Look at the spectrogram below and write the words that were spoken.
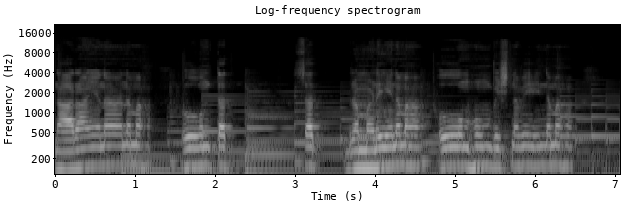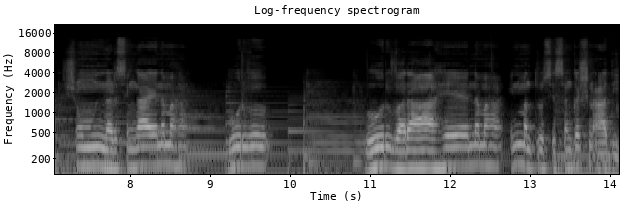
नारायण नमः, ओम तत् सत् ब्रह्मणे नमः, ओम हुम विष्णवे नमः शुम नरसिंहाय नमः, भूर्व भूर्वराहे नमः, इन मंत्रों से संकर्षण आदि।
